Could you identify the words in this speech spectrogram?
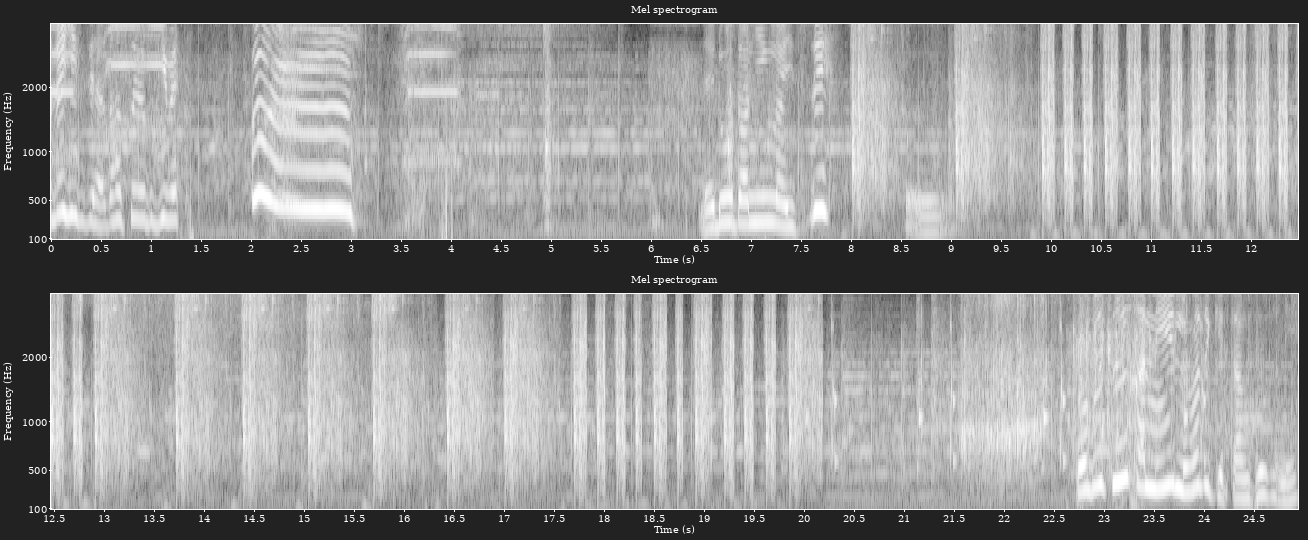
คนได้ยินเสียงตอนซื้อเมื่อกี้ไหมอื้อไหนดูตอนยิงหน่อยสิเออผมไปซื้อคันนี้หรือว่าจะเก็บตังค์ซื้อคันนี้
